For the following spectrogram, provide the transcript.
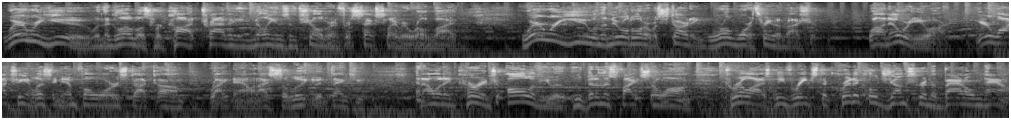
Where were you when the globalists were caught trafficking millions of children for sex slavery worldwide? Where were you when the New World Order was starting World War III with Russia? Well, I know where you are. You're watching and listening to Infowars.com right now, and I salute you and thank you. And I want to encourage all of you who've been in this fight so long to realize we've reached the critical juncture in the battle now.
